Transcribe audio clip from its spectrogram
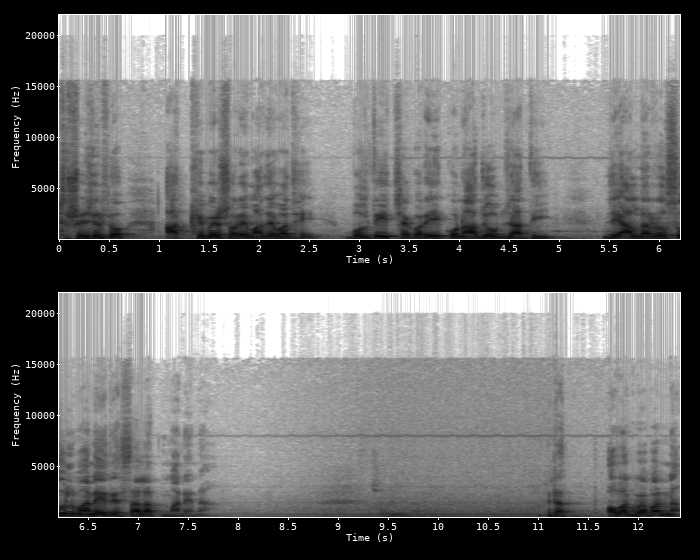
তো সেই জন্য আক্ষেপের স্বরে মাঝে মাঝে বলতে ইচ্ছা করে কোন আজব জাতি যে আল্লাহ রসুল মানে রেসালাত মানে না। এটা অবাক ব্যাপার না?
